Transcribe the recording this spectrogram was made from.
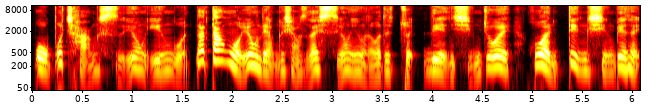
我不常使用英文。那当我用两个小时在使用英文我的嘴脸型就会忽然定型变成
